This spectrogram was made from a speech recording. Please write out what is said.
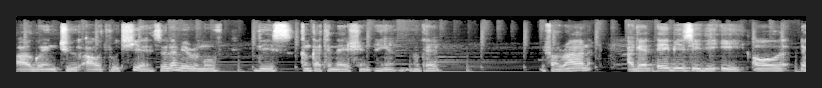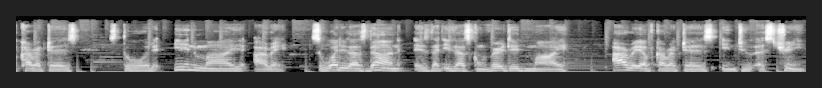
are going to output here. So let me remove this concatenation here, okay? If I run, I get A, B, C, D, E, all the characters stored in my array. So what it has done is that it has converted my array of characters into a string.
